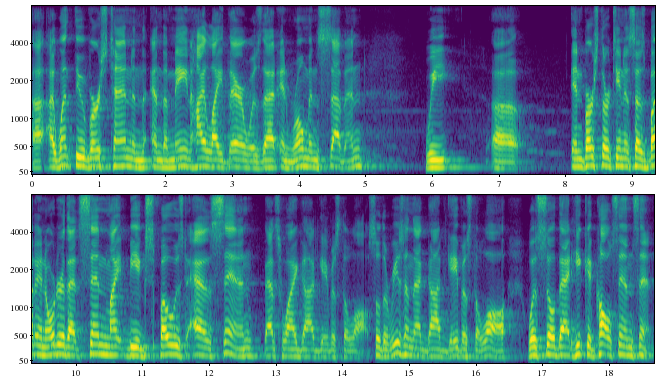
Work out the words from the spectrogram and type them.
Uh, I went through verse 10, and, and the main highlight there was that in Romans 7, we uh, in verse 13 it says, But in order that sin might be exposed as sin, that's why God gave us the law. So the reason that God gave us the law was so that he could call sin sin.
